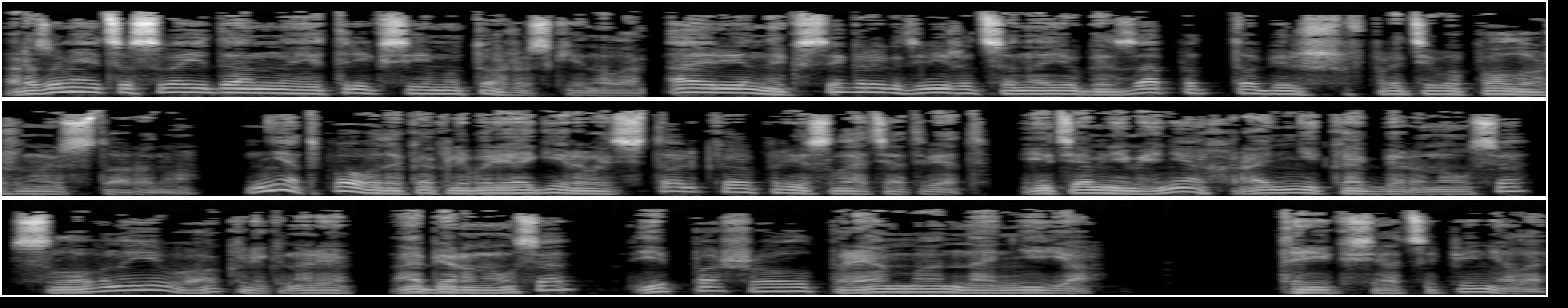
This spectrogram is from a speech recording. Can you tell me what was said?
Разумеется, свои данные Трикси ему тоже скинула. Айрин XY движется на юго-запад, то бишь в противоположную сторону. Нет повода как-либо реагировать, только прислать ответ. И тем не менее охранник обернулся, словно его окликнули. Обернулся и пошел прямо на нее. Трикси оцепенела.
